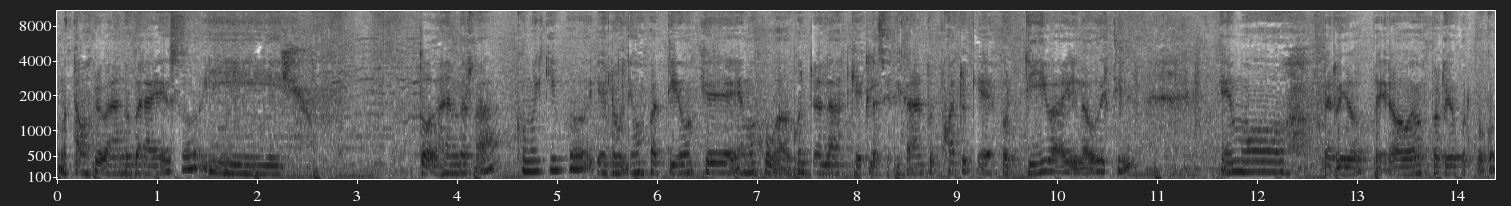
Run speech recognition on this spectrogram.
nos estamos preparando para eso y todas en verdad como equipo y en los últimos partidos que hemos jugado contra las que clasificaron top 4 que es Sportiva y la U hemos perdido, pero hemos perdido por poco,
